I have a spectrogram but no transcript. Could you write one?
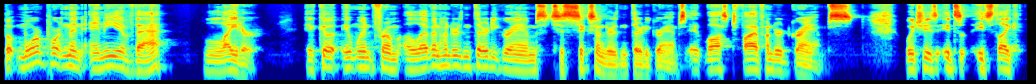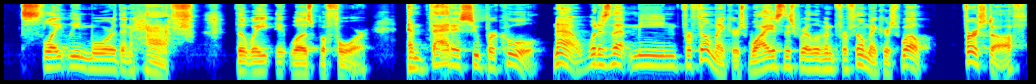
but more important than any of that, lighter. It go it went from 1130 grams to 630 grams. It lost 500 grams, which is it's it's like slightly more than half the weight it was before. And that is super cool. Now, what does that mean for filmmakers? Why is this relevant for filmmakers? Well, first off,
